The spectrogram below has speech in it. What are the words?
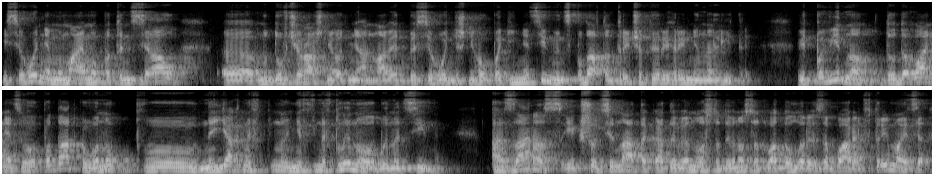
І сьогодні ми маємо потенціал е, ну, до вчорашнього дня, навіть без сьогоднішнього падіння цін, він складав там 3-4 гривні на літрі. Відповідно, додавання цього податку воно б е, ніяк не, ну, не вплинуло би на ціни. А зараз, якщо ціна така 90-92 долари за барель втримається,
